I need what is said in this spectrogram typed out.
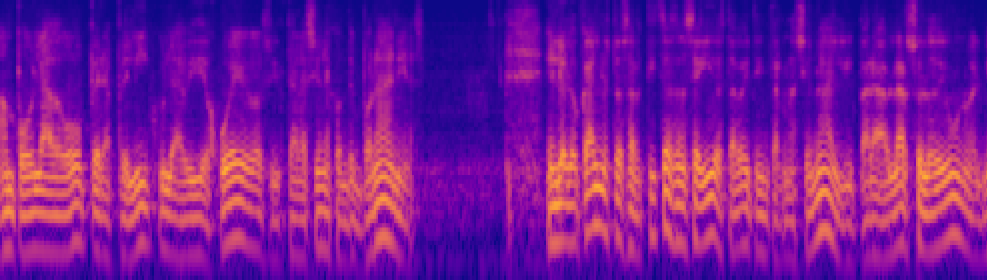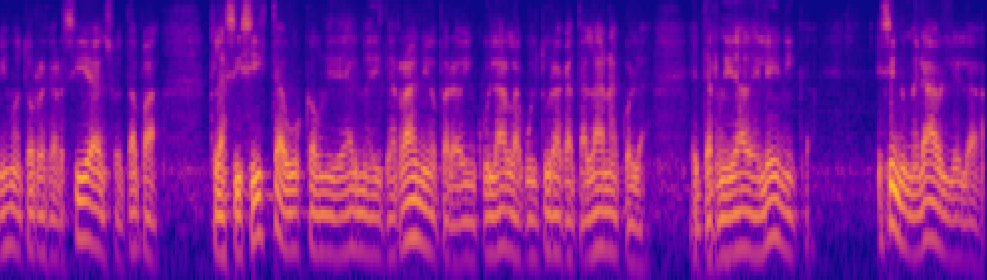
han poblado óperas, películas, videojuegos, instalaciones contemporáneas. En lo local nuestros artistas han seguido esta beta internacional y para hablar solo de uno, el mismo Torres García en su etapa clasicista busca un ideal mediterráneo para vincular la cultura catalana con la eternidad helénica. Es innumerable la,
